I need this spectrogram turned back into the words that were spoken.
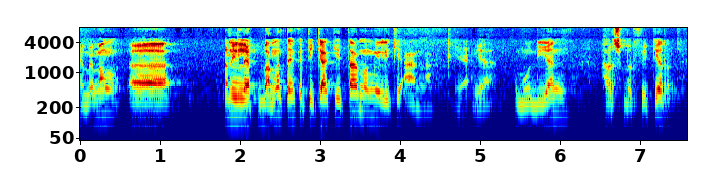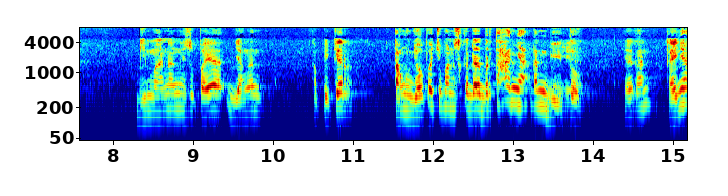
yang memang uh, relate banget ya ketika kita memiliki anak yeah. ya. Kemudian harus berpikir gimana nih supaya jangan kepikir tanggung jawabnya cuma sekedar bertanya kan gitu. Yeah. Ya kan? Kayaknya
